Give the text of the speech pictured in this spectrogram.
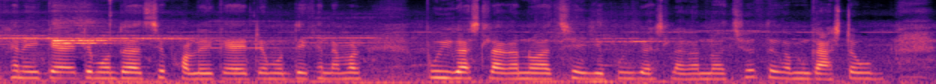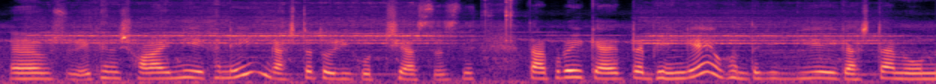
এখানে এই ক্যারেটের মধ্যে আছে, ফলের ক্যারেটের মধ্যে। এখানে আমার পুঁই গাছ লাগানো আছে, এই যে পুঁই গাছ লাগানো আছে। তো আমি গাছটা এখানে সরাইনি এখানেই গাছটা তৈরি করছি আস্তে আস্তে। তারপরে এই ক্যারেটটা ভেঙে ওখান থেকে গিয়ে এই গাছটা আমি অন্য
